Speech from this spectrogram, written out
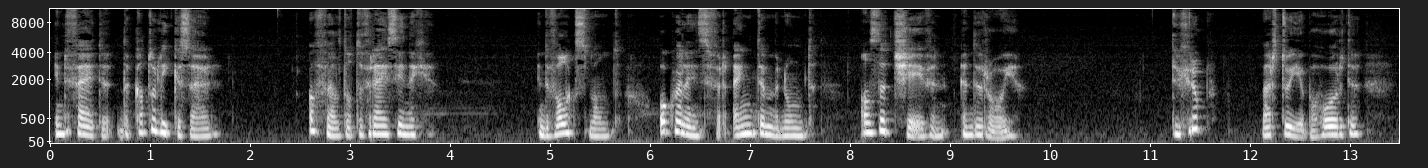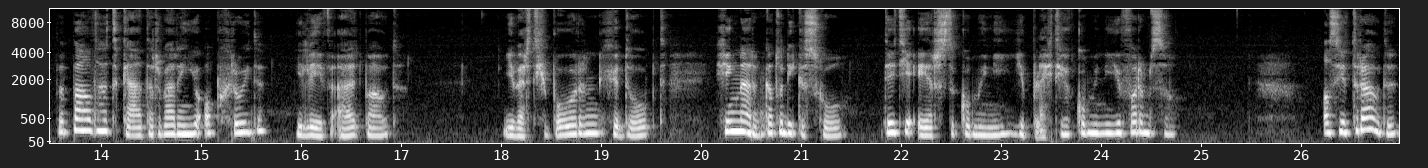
in feite de katholieke zuil, ofwel tot de vrijzinnige, in de volksmond ook wel eens verengd en benoemd als de tjeven en de rooien. De groep waartoe je behoorde bepaalde het kader waarin je opgroeide, je leven uitbouwde. Je werd geboren, gedoopt, ging naar een katholieke school, deed je eerste communie, je plechtige communie, je vormsel. Als je trouwde,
